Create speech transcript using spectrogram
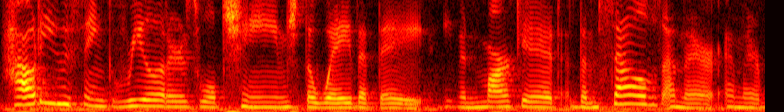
How do you think realtors will change the way that they even market themselves and their and their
